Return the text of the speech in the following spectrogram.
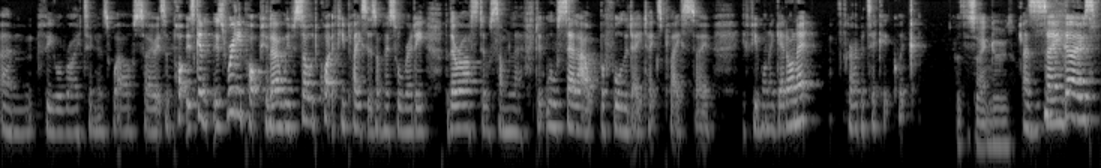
um, for your writing as well. So it's a pop, it's getting, it's really popular. We've sold quite a few places on this already, but there are still some left. It will sell out before the day takes place. So if you want to get on it, grab a ticket quick. As the saying goes. As the saying goes.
